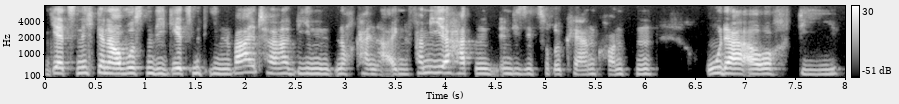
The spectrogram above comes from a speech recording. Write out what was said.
jetzt nicht genau wussten, wie geht's mit ihnen weiter, die noch keine eigene Familie hatten, in die sie zurückkehren konnten. Oder auch die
